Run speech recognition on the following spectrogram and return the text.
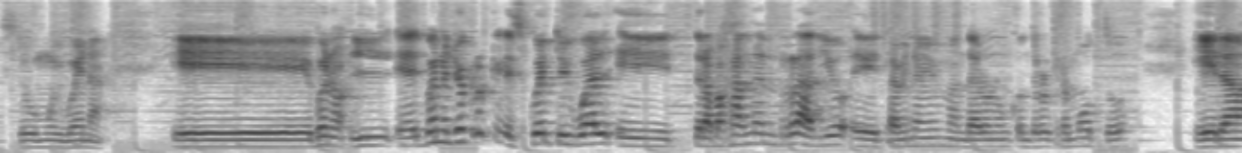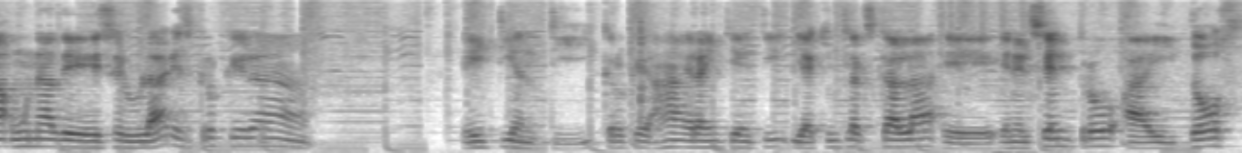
Estuvo muy buena. Eh, bueno, eh, bueno, yo creo que les cuento igual, eh, trabajando en radio, también a mí me mandaron un control remoto. Era una de celulares, creo que era ATT, creo que, ajá, era ATT. Y aquí en Tlaxcala, en el centro, hay dos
